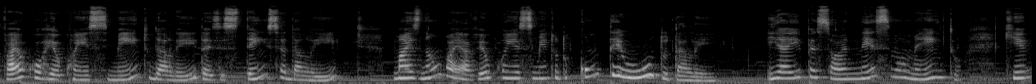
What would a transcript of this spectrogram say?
vai ocorrer o conhecimento da lei, da existência da lei, mas não vai haver o conhecimento do conteúdo da lei. E aí, pessoal, é nesse momento que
